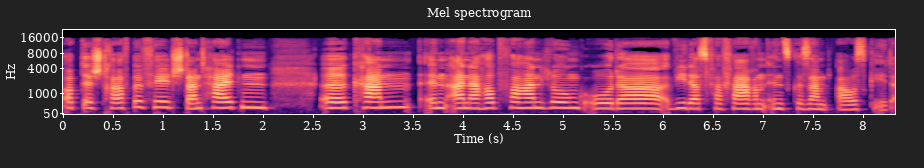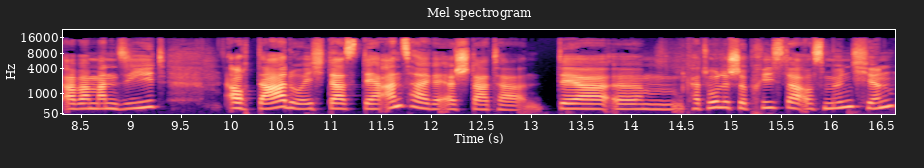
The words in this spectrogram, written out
ob der Strafbefehl standhalten äh, kann in einer Hauptverhandlung oder wie das Verfahren insgesamt ausgeht. Aber man sieht, auch dadurch, dass der Anzeigerstatter, der ähm, katholische Priester aus München,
